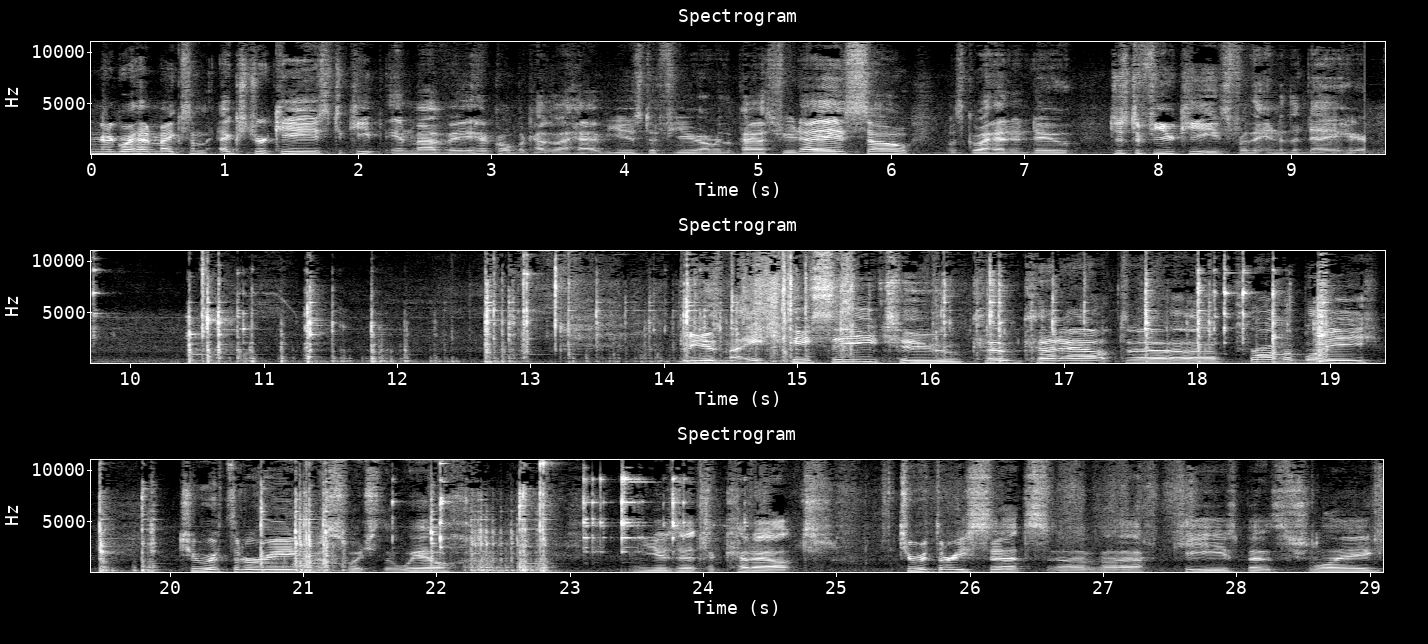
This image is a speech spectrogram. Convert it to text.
I'm gonna go ahead and make some extra keys to keep in my vehicle because I have used a few over the past few days. So let's go ahead and do just a few keys for the end of the day here. I'm Gonna use my HPC to code cut out uh, probably two or three. I'm gonna switch the wheel. And use it to cut out two or three sets of uh, keys, both Schlage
